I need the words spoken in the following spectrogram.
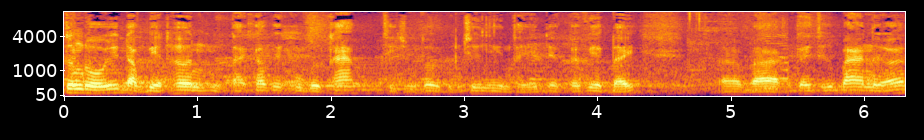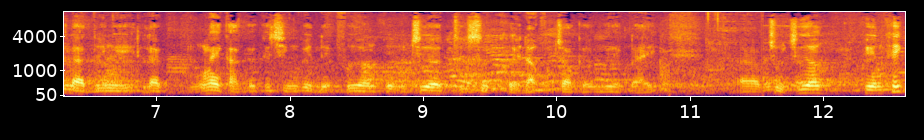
tương đối đặc biệt hơn tại các cái khu vực khác thì chúng tôi cũng chưa nhìn thấy được cái việc đấy. Ờ, và cái thứ ba nữa là tôi nghĩ là ngay cả các cái chính quyền địa phương cũng chưa thực sự khởi động cho cái việc đấy. Ờ, chủ trương, khuyến khích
